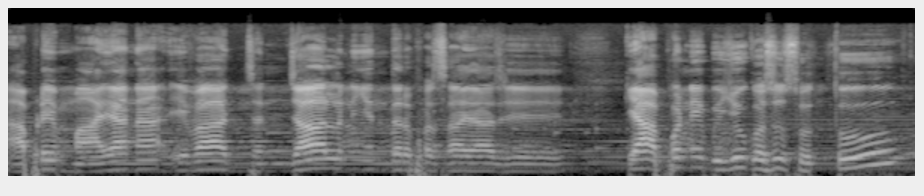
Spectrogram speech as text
આપણે માયાના એવા જંજાલની અંદર ફસાયા છે કે આપણને બીજું કશું સૂતું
